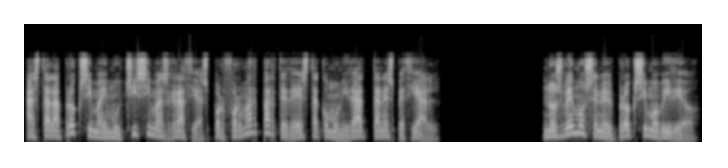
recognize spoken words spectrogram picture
Hasta la próxima y muchísimas gracias por formar parte de esta comunidad tan especial. Nos vemos en el próximo vídeo.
